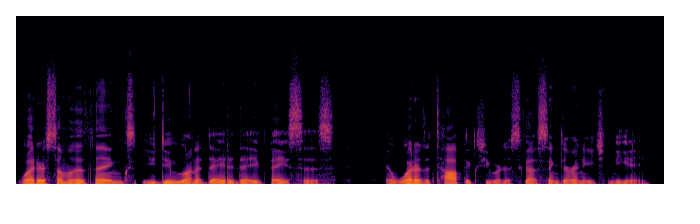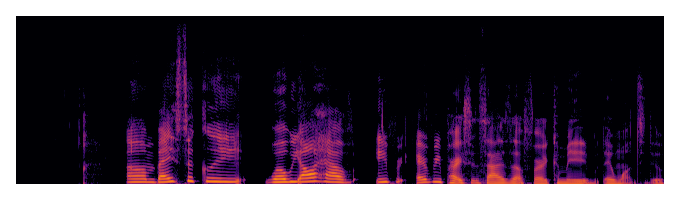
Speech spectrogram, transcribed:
what are some of the things you do on a day to day basis, and what are the topics you are discussing during each meeting? Um, basically, well, we all have every every person signs up for a committee they want to do.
